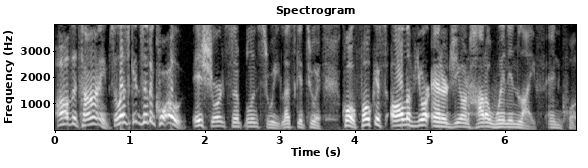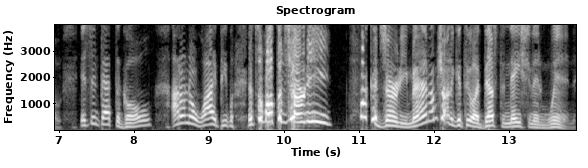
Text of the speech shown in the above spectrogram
all the time. So let's get to the quote. It's short, simple, and sweet. Let's get to it. Quote, focus all of your energy on how to win in life. End quote. Isn't that the goal? I don't know why people, it's about the journey. Fuck a journey, man. I'm trying to get to a destination and win.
